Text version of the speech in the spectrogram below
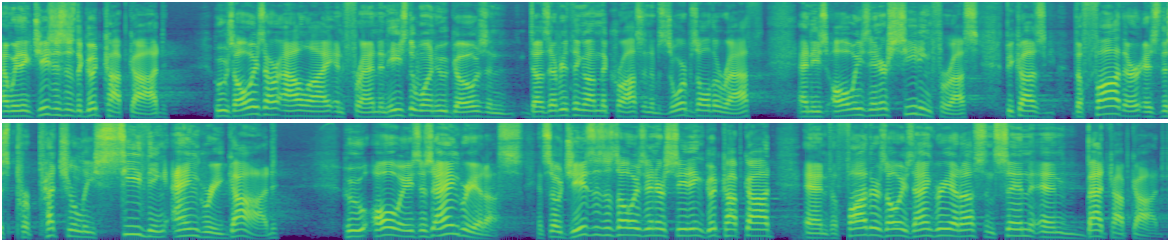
And we think Jesus is the good cop God who's always our ally and friend, and he's the one who goes and does everything on the cross and absorbs all the wrath, and he's always interceding for us because the Father is this perpetually seething, angry God who always is angry at us. And so Jesus is always interceding, good cop God, and the Father is always angry at us and sin and bad cop God.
